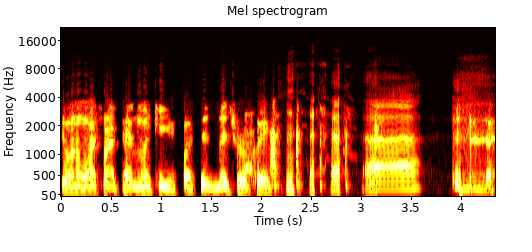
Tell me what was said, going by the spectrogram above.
You wanna watch my pet monkey fuck this bitch real quick? ah.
